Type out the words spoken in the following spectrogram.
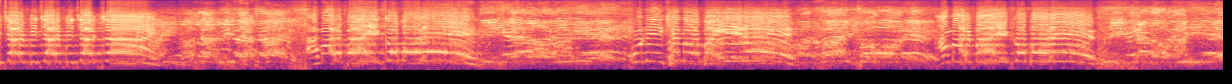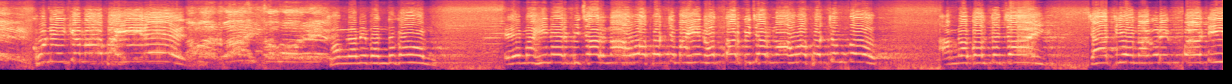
বিচার বিচার বিচার চাই। আমার ভাই কবরে। উনি কেন বাহিরে? আমার ভাই কবরে। খুনি কেন বাহিরে? সংগ্রামী বন্ধুগণ, এই মাহিনের বিচার না হওয়া পর্যন্ত, মাহিন হত্যার বিচার না হওয়া পর্যন্ত, আমরা বলতে চাই, জাতীয় নাগরিক পার্টি,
